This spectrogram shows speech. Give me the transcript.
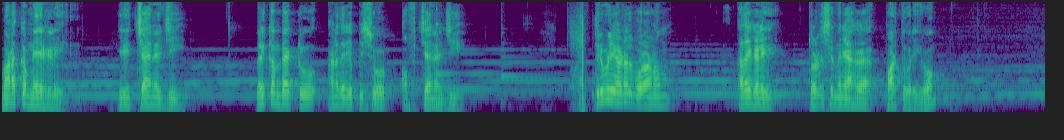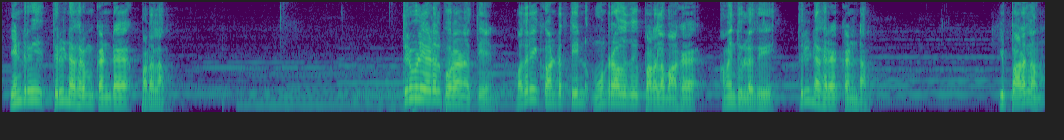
வணக்கம் நேர்களே இது channel G welcome back to another episode of channel G Thiruvilaiyadal Puranam கதைகளை தொடர் சிந்தனையாக பார்த்து வருகிறோம். இன்று திருநகரம் கண்ட படலம். திருவிளையாடல் புராணத்தின் மதுரை காண்டத்தின் மூன்றாவது படலமாக அமைந்துள்ளது திருநகர கண்டம். இப்படலம்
